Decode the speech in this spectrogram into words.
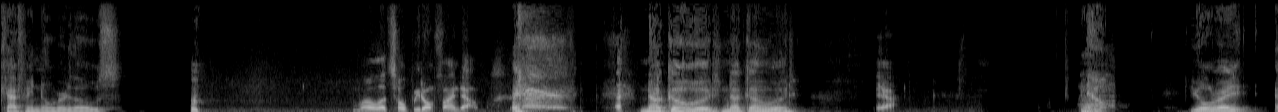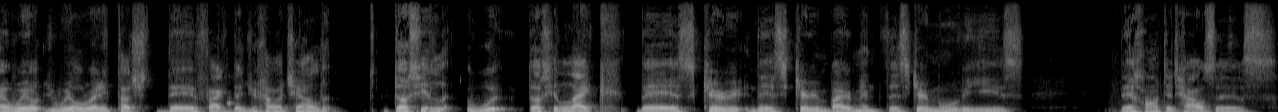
caffeine overdose. well, let's hope we don't find out. knock on wood. Knock on wood. Yeah. Now, you already we we already touched the fact that you have a child does he does he like the scary the scary environment, the scary movies, the haunted houses?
